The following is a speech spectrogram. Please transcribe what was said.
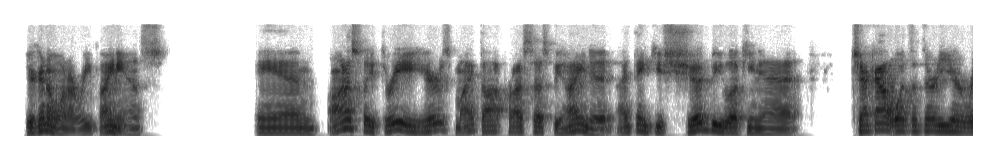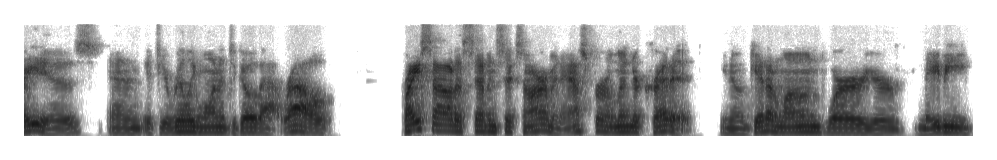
you're going to want to refinance. And honestly, three, here's my thought process behind it. I think you should be looking at check out what the 30 year rate is. And if you really wanted to go that route, price out a 7 6 arm and ask for a lender credit. You know, get a loan where you're maybe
